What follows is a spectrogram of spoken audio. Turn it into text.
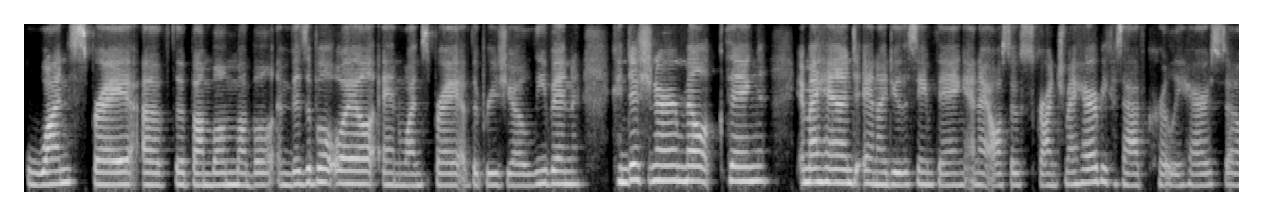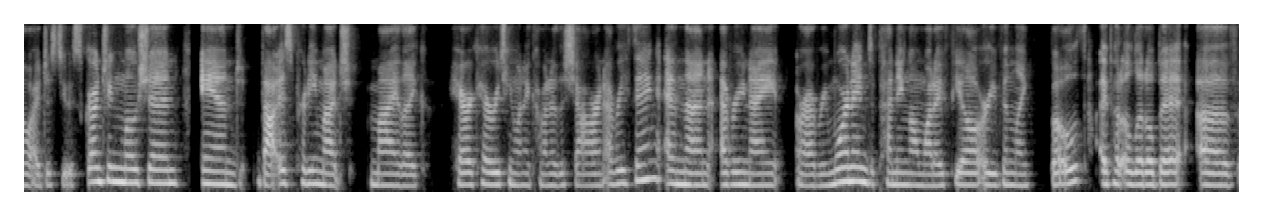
one spray of the Bumble Mumble Invisible Oil and one spray of the Briogeo leave-in conditioner milk thing in my hand. And I do the same thing. And I also scrunch my hair because I have curly hair. So I just do a scrunching motion. And that is pretty much my like hair care routine when I come out of the shower and everything. And then every night or every morning, depending on what I feel, or even like both, I put a little bit of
